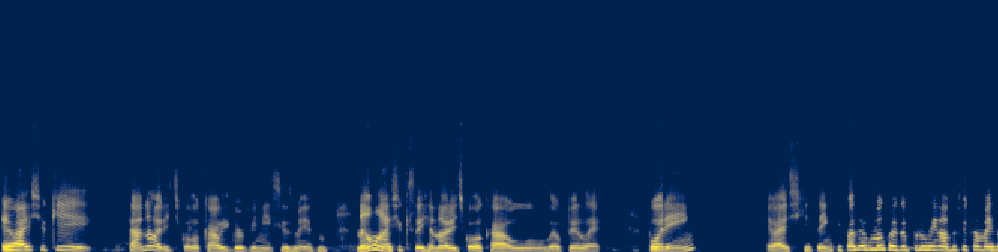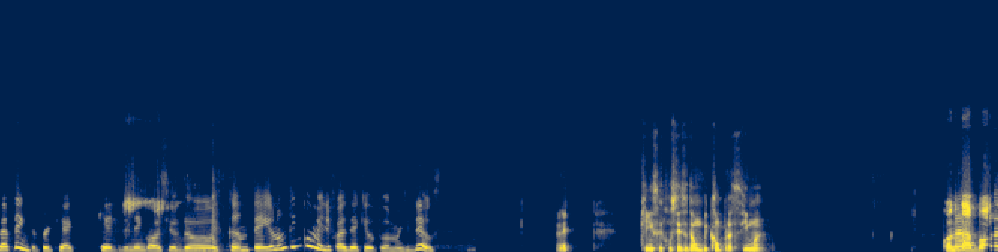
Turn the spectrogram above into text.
Eu acho que tá na hora de colocar o Igor Vinícius mesmo. Não acho que seja na hora de colocar o Léo Pelé. Porém, eu acho que tem que fazer alguma coisa pro Reinaldo ficar mais atento, porque aquele negócio do escanteio, não tem como ele fazer aquilo, pelo amor de Deus. É. Quem se consciência dar um bicão pra cima? Quando Mas dá a bola,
